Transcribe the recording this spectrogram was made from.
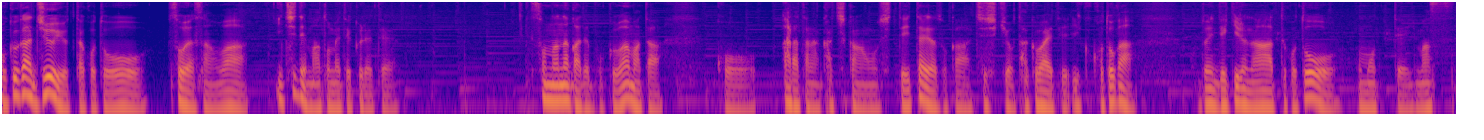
僕が10言ったことを宗谷さんは1でまとめてくれてそんな中で僕はまたこう新たな価値観を知っていったりだとか知識を蓄えていくことが本当にできるなってことを思っています。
